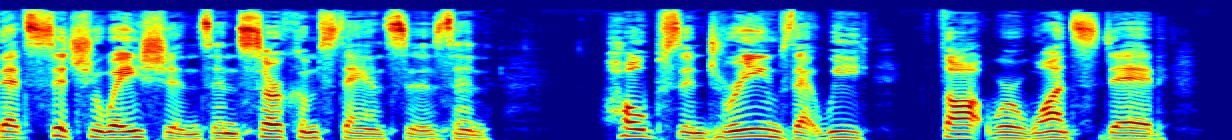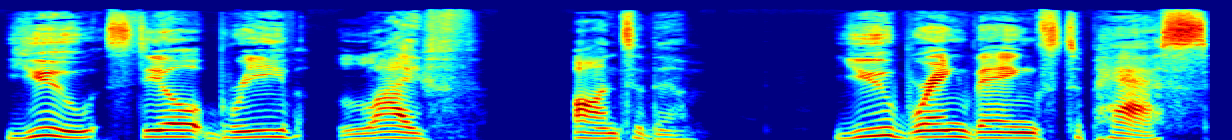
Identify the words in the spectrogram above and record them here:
that situations and circumstances and hopes and dreams that we thought were once dead, you still breathe life onto them. You bring things to pass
